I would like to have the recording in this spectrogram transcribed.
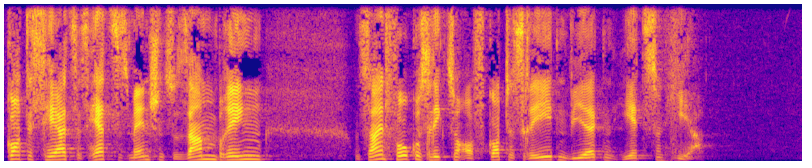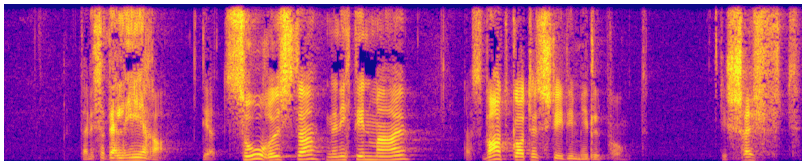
Gottes Herz, das Herz des Menschen zusammenbringen. Und sein Fokus liegt so auf Gottes Reden, Wirken, jetzt und hier. Dann ist er der Lehrer, der Zurüster, nenne ich den mal. Das Wort Gottes steht im Mittelpunkt. Die Schrift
